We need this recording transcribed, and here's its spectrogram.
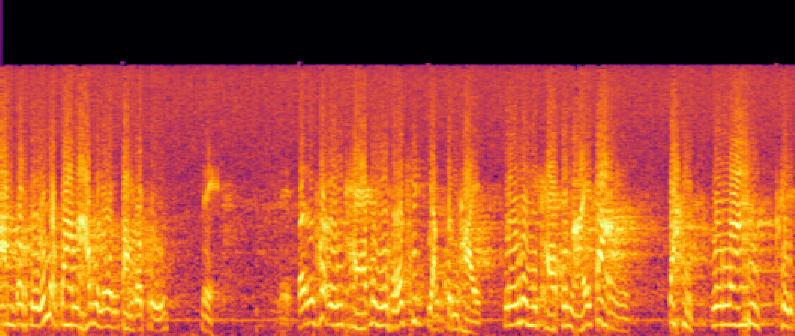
ต่ำกว่าศูนย์แต่ความหนาวบนโน่นต่ำกว่าศูนย์นี่นี่ แต่ถ้าเอิญแขกไม่มีหัวคิดอย่างคนไทยเลยไม่มีแขกคนไหนตั้งตั้งโรงงานผลิต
